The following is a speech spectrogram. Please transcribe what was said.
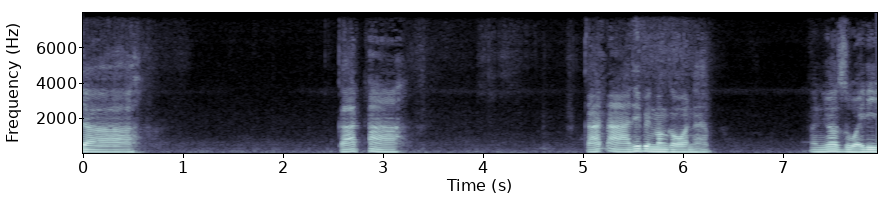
จะการ์ดอาการ์ดอาที่เป็นมังกรนะครับ มันก็สวยดี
